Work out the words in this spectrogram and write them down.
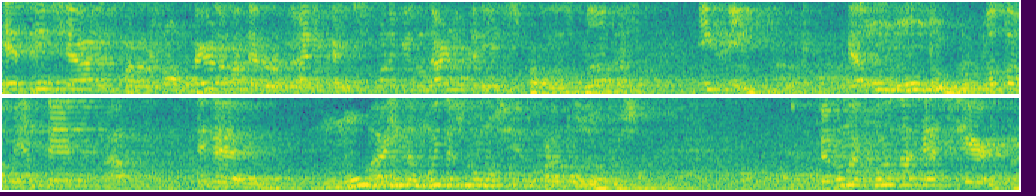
essenciais para romper a matéria orgânica e disponibilizar nutrientes para as plantas. Enfim, é um mundo totalmente é, ainda muito desconhecido para nós outros. Pero uma coisa é certa,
